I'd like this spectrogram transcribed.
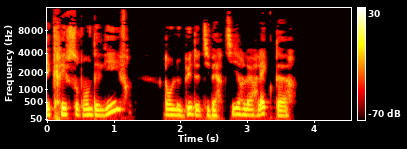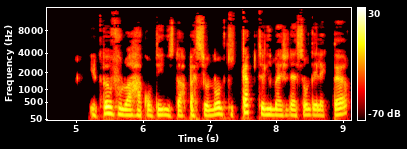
écrivent souvent des livres dans le but de divertir leurs lecteurs. Ils peuvent vouloir raconter une histoire passionnante qui capte l'imagination des lecteurs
